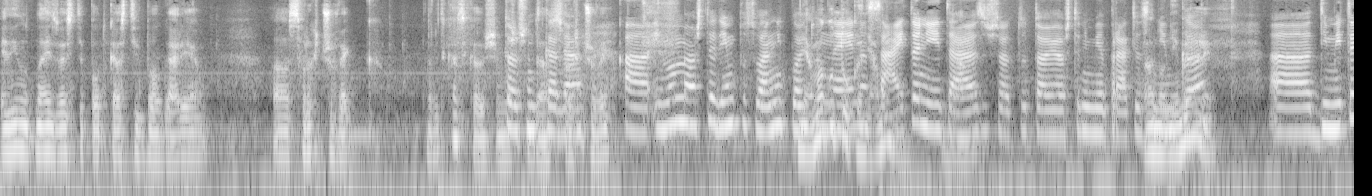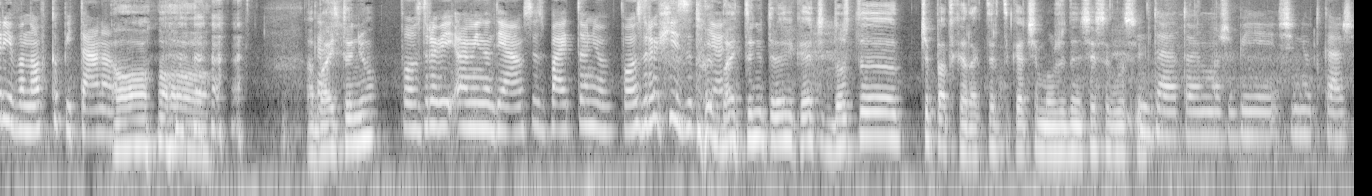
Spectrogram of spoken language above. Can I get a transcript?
един от най-известните подкасти в България, Свръхчовек, Нали така се казваше? Точно така, да. да. Човек. А, имаме още един посланник, който не е тука, на няма... сайта ни, да, да, защото той още не ми е пратил снимка. А, Димитър Иванов, капитана. О, а Байтъню? Поздрави, ами надявам се с Байтъню. Поздрави за тях. Байтъню трябва да ви кажа, че доста чепат характер, така че може да не се съгласи. Да, той може би ще ни откаже.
